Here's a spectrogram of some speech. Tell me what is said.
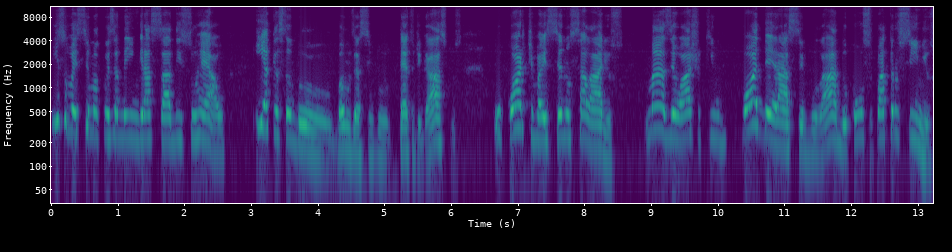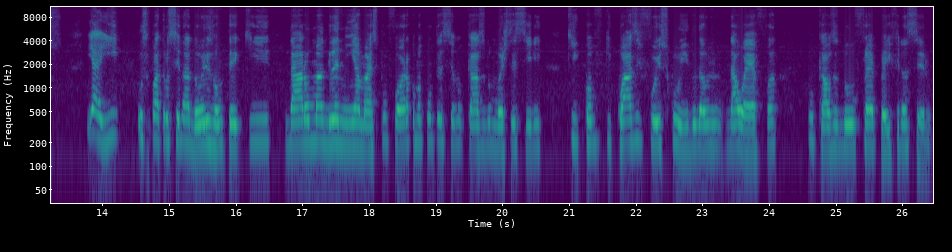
isso vai ser uma coisa meio engraçada e surreal. E a questão do, vamos dizer assim, do teto de gastos, o corte vai ser nos salários, mas eu acho que poderá ser bulado com os patrocínios. E aí os patrocinadores vão ter que dar uma graninha mais por fora, como aconteceu no caso do Manchester City, que, que quase foi excluído da, da UEFA por causa do fair play financeiro.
